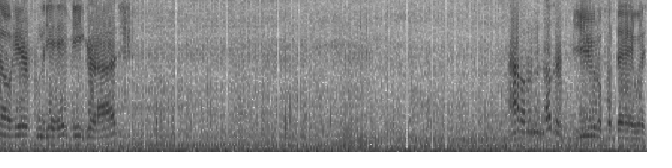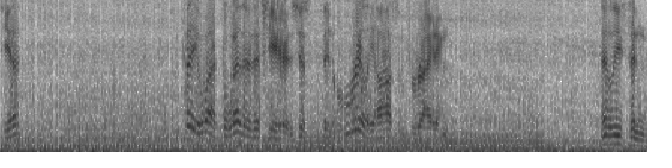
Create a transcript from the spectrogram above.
here from the AB Garage. Out on another beautiful day with you. I'll tell you what, the weather this year has just been really awesome for riding. At least in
